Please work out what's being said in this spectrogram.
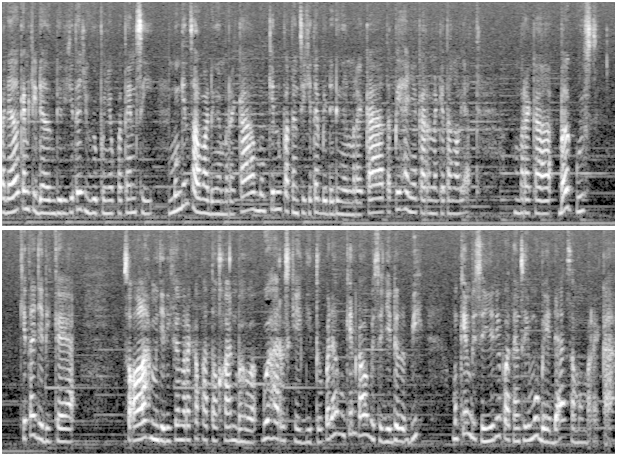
Padahal kan di dalam diri kita juga punya potensi. Mungkin sama dengan mereka, mungkin potensi kita beda dengan mereka, tapi hanya karena kita ngeliat mereka bagus, kita jadi kayak seolah menjadikan mereka patokan bahwa gue harus kayak gitu. Padahal mungkin kamu bisa jadi lebih, mungkin bisa jadi potensimu beda sama mereka.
